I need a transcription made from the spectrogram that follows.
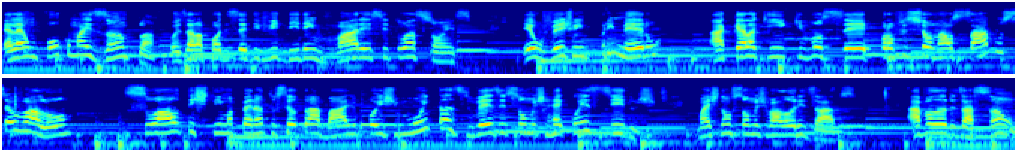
ela é um pouco mais ampla, pois ela pode ser dividida em várias situações. Eu vejo em primeiro aquela que, que você, profissional, sabe o seu valor sua autoestima perante o seu trabalho, pois muitas vezes somos reconhecidos, mas não somos valorizados. A valorização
